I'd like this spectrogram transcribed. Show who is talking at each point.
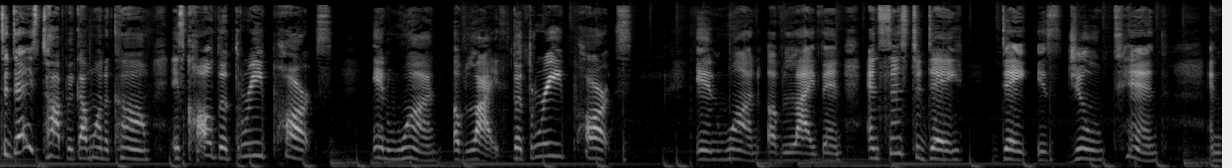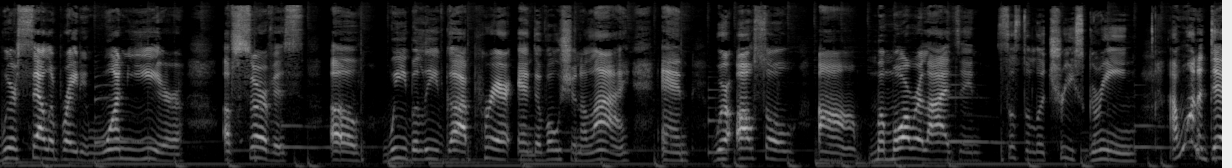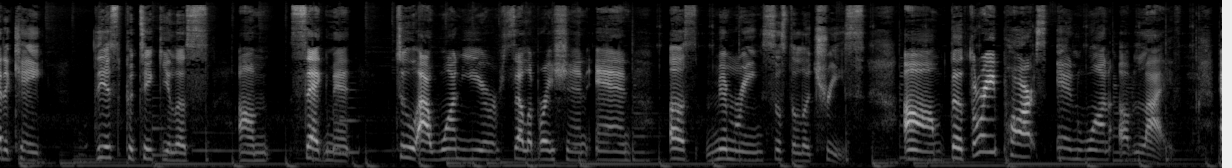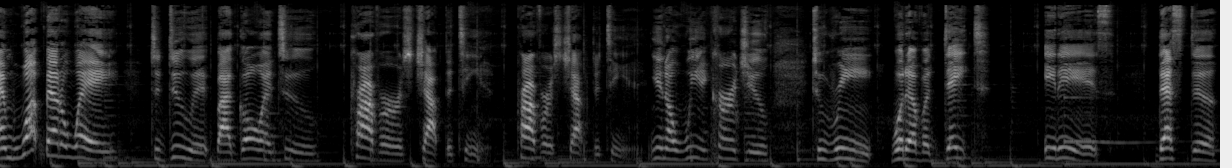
Speaker 1: Today's topic I want to come is called the three parts in one of life. The three parts in one of life. And and since today date is June 10th and we're celebrating one year of service of we believe God prayer and devotional line and we're also um, memorializing Sister Latrice Green. I want to dedicate this particular um, segment to our one year celebration and us remembering Sister Latrice. Um, the three parts in one of life. And what better way to do it by going to Proverbs chapter 10? Proverbs chapter 10. You know, we encourage you to read whatever date it is. That's the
